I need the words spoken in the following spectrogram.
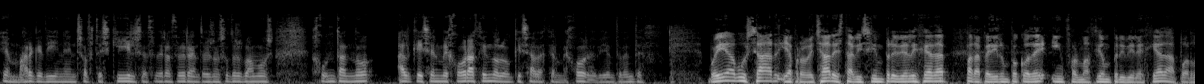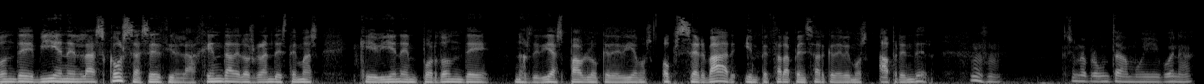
en marketing, en soft skills, etcétera, etcétera. Entonces nosotros vamos juntando al que es el mejor haciendo lo que sabe hacer mejor, evidentemente. Voy a abusar y aprovechar esta visión privilegiada para pedir un poco de información privilegiada. ¿Por dónde vienen las cosas? Es decir, la agenda de los grandes temas que vienen, ¿por dónde nos dirías, Pablo, que debíamos observar y empezar a pensar que debemos aprender? Es una pregunta muy buena.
